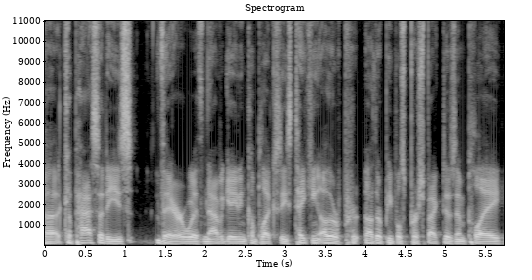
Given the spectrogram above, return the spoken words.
uh, capacities there with navigating complexities, taking other other people's perspectives in play,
